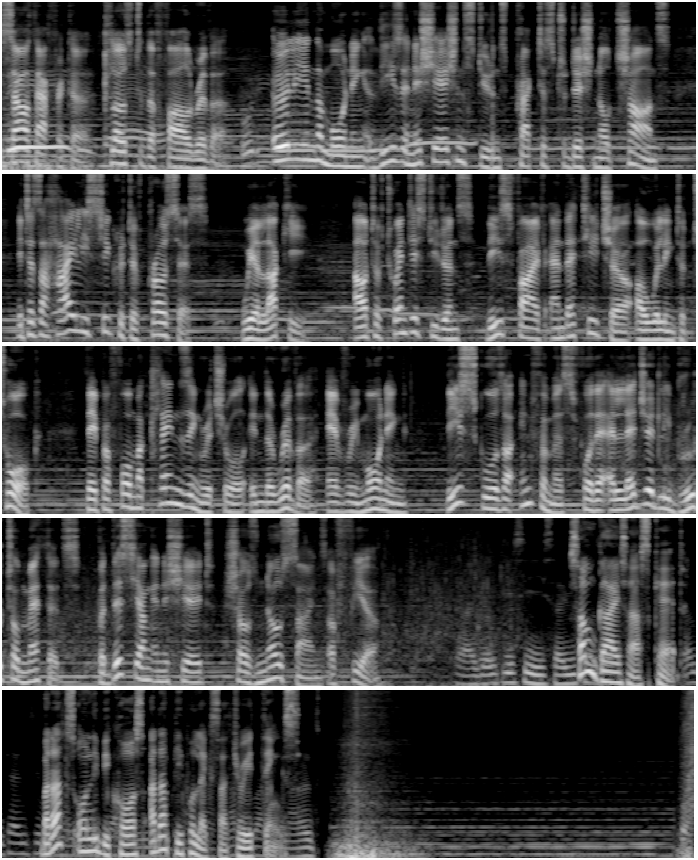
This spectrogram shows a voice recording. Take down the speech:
South Africa, close to the Vaal River. Early in the morning, these initiation students practice traditional chants. It is a highly secretive process. We are lucky. Out of 20 students, these five and their teacher are willing to talk. They perform a cleansing ritual in the river every morning. These schools are infamous for their allegedly brutal methods, but this young initiate shows no signs of fear. Some guys are scared, but that's only because other people exaggerate things.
